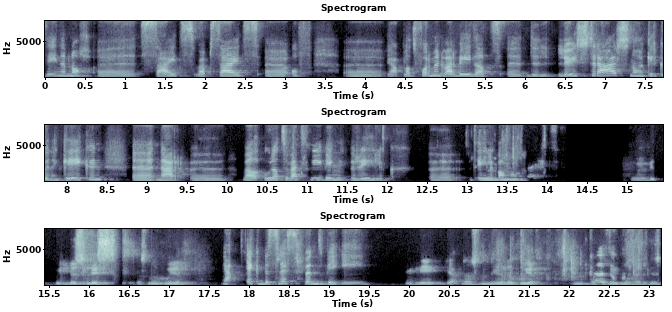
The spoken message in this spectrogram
Zijn er nog uh, sites, websites uh, of uh, ja, platformen waarbij dat, de luisteraars nog een keer kunnen kijken naar wel, hoe dat de wetgeving eigenlijk, het eigenlijk allemaal zegt? Ik, ik, beslis, dat is een goede. Ja, ikbeslis.be. Ja, dat is een hele goede. Dat is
